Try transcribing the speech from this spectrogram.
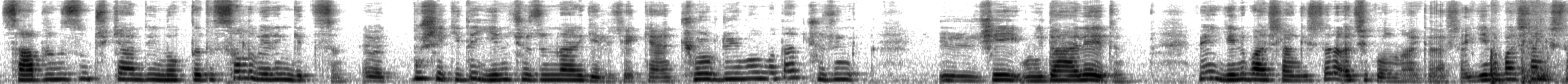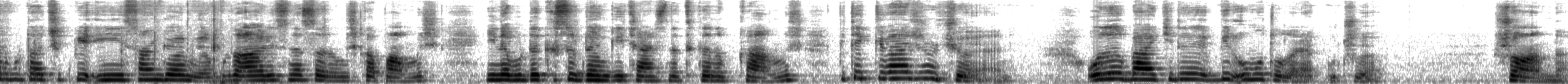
Sabrınızın tükendiği noktada salıverin gitsin. Evet bu şekilde yeni çözümler gelecek. Yani kör düğüm olmadan çözüm e, şey müdahale edin. Ve yeni başlangıçlara açık olun arkadaşlar. Yeni başlangıçlara burada açık bir insan görmüyorum. Burada ailesine sarılmış, kapanmış. Yine burada kısır döngü içerisinde tıkanıp kalmış. Bir tek güvercin uçuyor yani. O da belki de bir umut olarak uçuyor şu anda.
